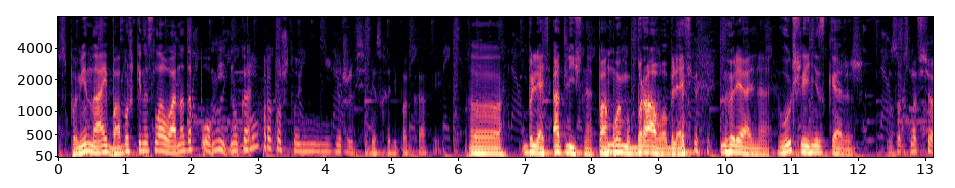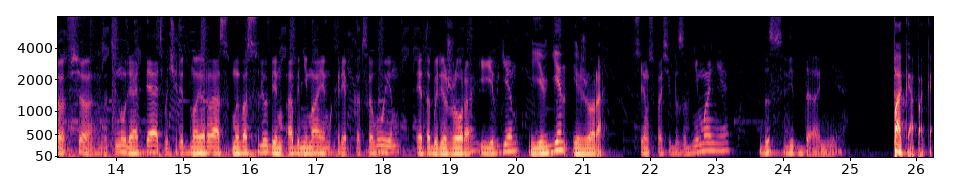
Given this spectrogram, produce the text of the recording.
Вспоминай бабушкины слова, надо помнить, ну-ка. Ну, про то, что не держи в себе, сходи покакай. Э, Блять, отлично. По-моему, браво, блять. Ну реально, лучше и не скажешь. Ну, собственно, все, все. Затянули опять в очередной раз. Мы вас любим, обнимаем, крепко целуем. Это были Жора и Евген. Евген и Жора. Всем спасибо за внимание. До свидания. Пока-пока.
